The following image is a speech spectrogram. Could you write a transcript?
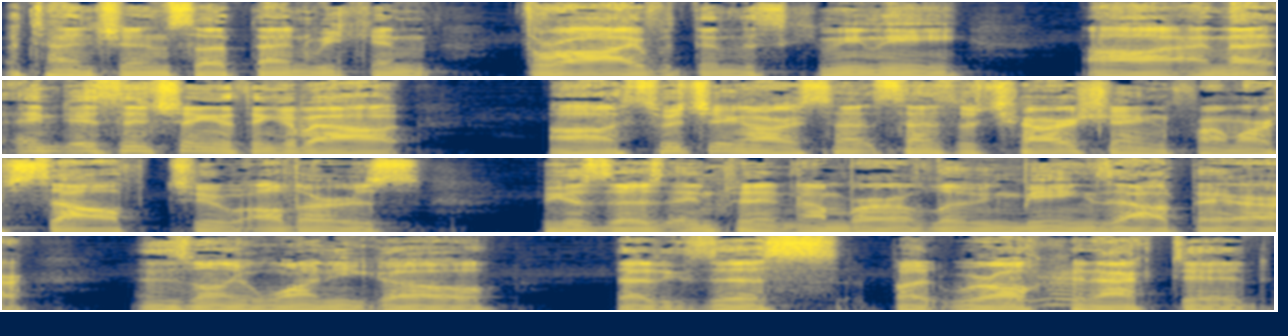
attention, so that then we can thrive within this community. Uh, and that and it's interesting to think about uh, switching our sense of cherishing from ourself to others because there's infinite number of living beings out there and there's only one ego that exists, but we're all mm-hmm. connected.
